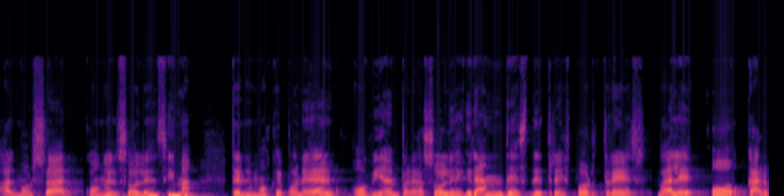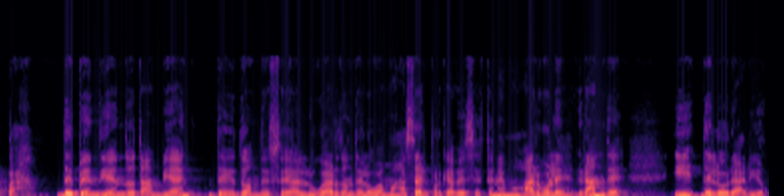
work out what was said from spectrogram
almorzar con el sol encima. Tenemos que poner o bien parasoles grandes de 3x3, ¿vale? O carpas dependiendo también de dónde sea el lugar donde lo vamos a hacer, porque a veces tenemos árboles grandes y del horario.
